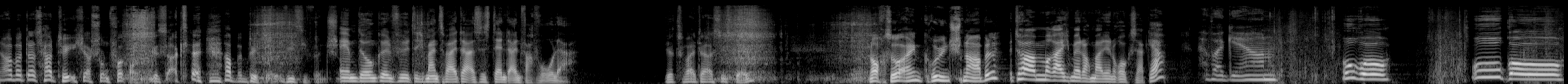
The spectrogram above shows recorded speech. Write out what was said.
aber das hatte ich ja schon vorausgesagt. Aber bitte, wie Sie wünschen. Im Dunkeln fühlt sich mein zweiter Assistent einfach wohler. Ihr zweiter Assistent? Noch so ein Grünschnabel? Tom, reich mir doch mal den Rucksack, ja? Aber gern. Hugo! Hugo!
